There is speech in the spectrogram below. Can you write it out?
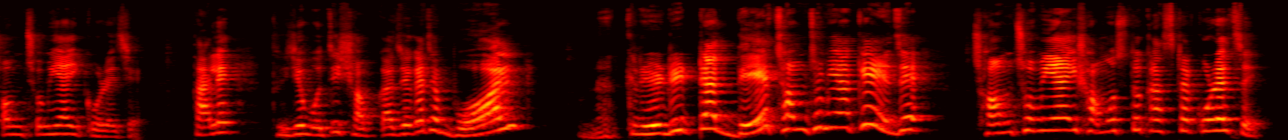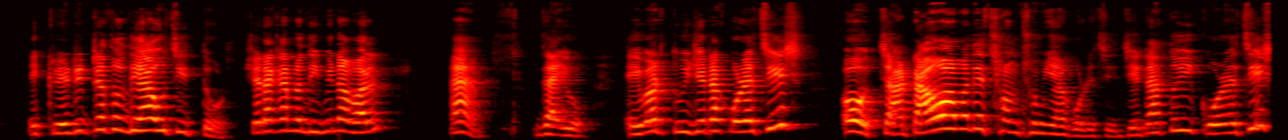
ছমছমিয়াই করেছে। তাহলে তুই যে বলছিস সব কাজ হয়ে গেছে, বল ক্রেডিটটা দে ছমছমিয়াকে যে ছমছমিয়াই সমস্ত কাজটা করেছে। এই ক্রেডিটটা তো দেওয়া উচিত তোর। সেটা কেন দিবি না বল? হ্যাঁ যাই হোক, এবার তুই যেটা করেছিস, ও, চাটাও আমাদের ছমছমিয়া করেছে। যেটা তুই করেছিস,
